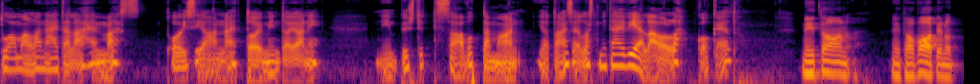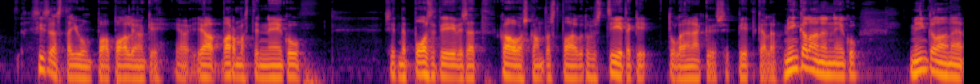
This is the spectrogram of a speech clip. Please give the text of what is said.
tuomalla näitä lähemmäs toisiaan näitä toimintoja, niin, niin pystytte saavuttamaan jotain sellaista, mitä ei vielä olla kokeiltu. Niitä on, niitä on vaatinut sisäistä jumppaa paljonkin ja, ja varmasti niin kuin sitten ne positiiviset kauaskantoiset vaikutukset siitäkin tulee näkyä sitten pitkälle. Minkälainen, niin kuin, minkälainen,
